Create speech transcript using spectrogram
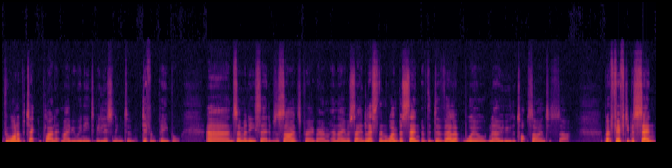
If we want to protect the planet, maybe we need to be listening to different people. And somebody said it was a science program, and they were saying less than one percent of the developed world know who the top scientists are, but fifty percent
